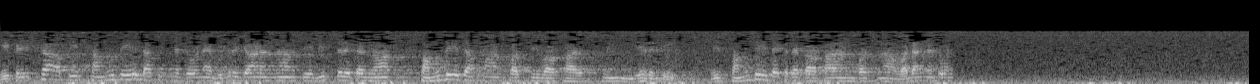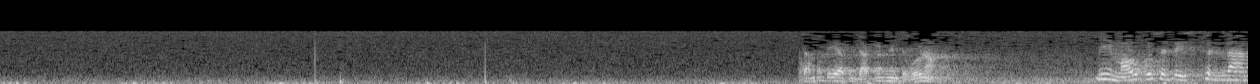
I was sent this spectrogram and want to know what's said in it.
ඒක නිසා අපි සමුදය දකින්නට ඕනේ බුදුරජාණන් වහන්සේ විස්තර කරනවා සමුදය ධම්මාන් පස්සේ වාකාරස්මින් විහෙරති. මේ සමුදය දැක දැක ආකාරයන් පස්නා වඩන්නට ඕනේ. සමුදය අපි දකින්නට ඕන. මේ මෞකසට ඉස්සල්ලාම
